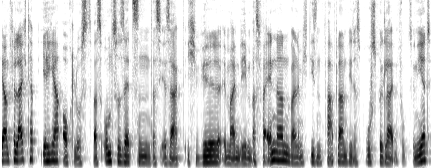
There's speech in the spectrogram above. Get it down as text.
Ja, und vielleicht habt ihr ja auch Lust, was umzusetzen, dass ihr sagt, ich will in meinem Leben was verändern, weil nämlich diesen Fahrplan, wie das Berufsbegleiten funktioniert,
